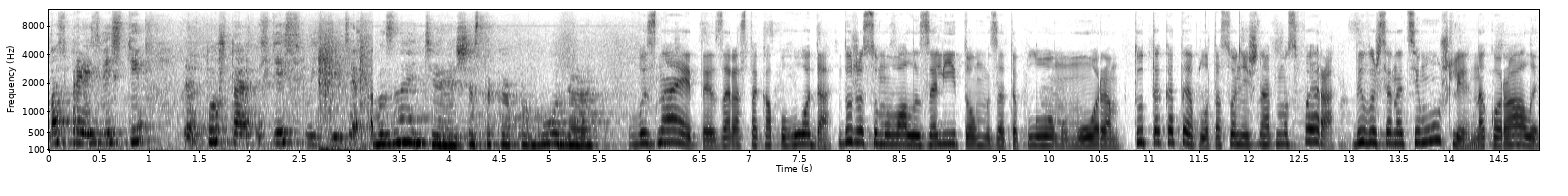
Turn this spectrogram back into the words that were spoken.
воспроизвести то, что здесь видите. Вы знаете, сейчас такая погода, Ви знаєте, зараз така погода. Дуже сумували за літом, за теплом, морем. Тут така тепла та сонячна атмосфера. Дивишся на ці мушлі, на корали,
